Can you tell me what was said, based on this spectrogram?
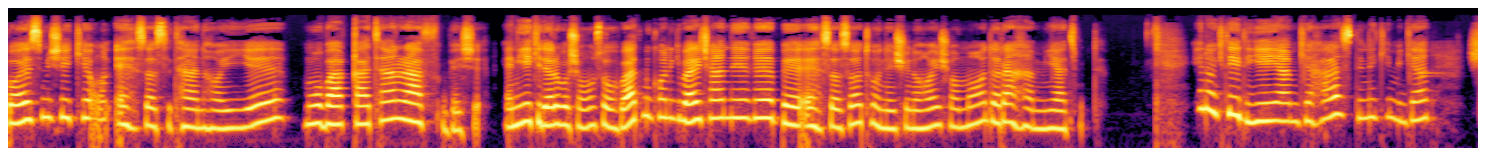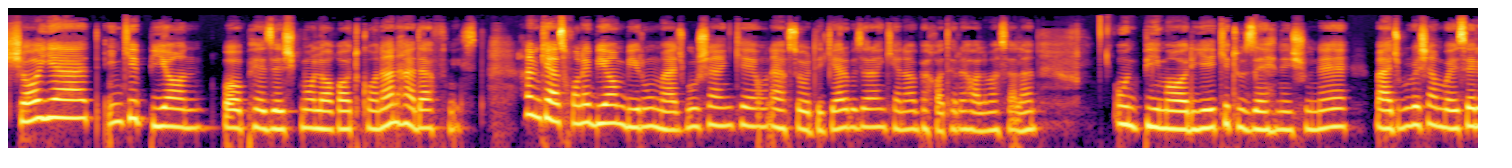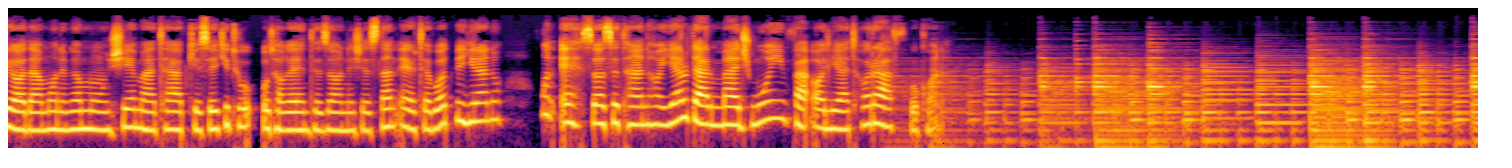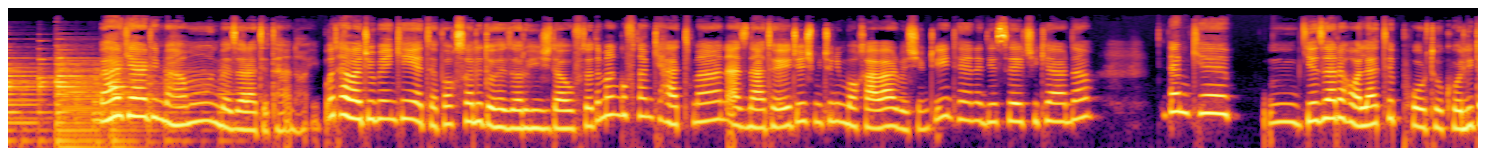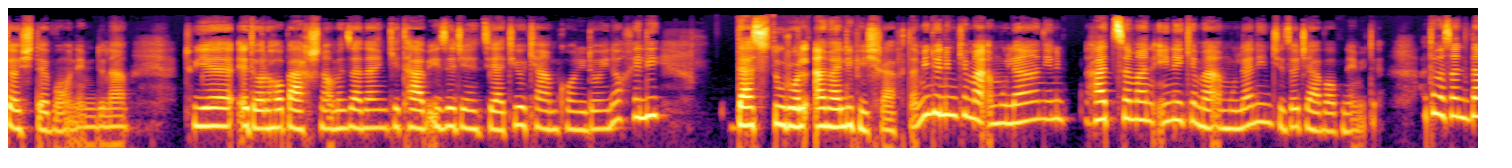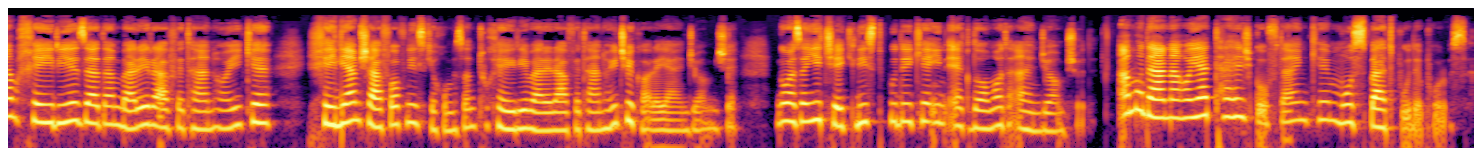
باعث میشه که اون احساس تنهایی موقتا رفع بشه. یعنی یکی داره با شما صحبت می‌کنه که برای چند دقیقه به احساسات و نشونه های شما داره اهمیت میده. یه نکته دیگه هم که هست اینه که میگن شاید اینکه بیان با پزشک ملاقات کنن هدف نیست. همین که از خونه بیان بیرون مجبور شن که اون افسردگی رو بذارن کنار به خاطر حال مثلا اون بیماریه که تو ذهنشونه مجبور بشن با یه سری آدما نمی‌دونم منشی مطب کسایی که تو اتاق انتظار نشستن ارتباط بگیرن و اون احساس تنهایی رو در مجموع این فعالیت ها رفع بکنن. برگردیم به همون وزارت تنهایی. با توجه به اینکه این اتفاق سال 2018 افتاده من گفتم که حتما از نتایجش می‌تونیم با خبر بشیم. توی اینترنت یه سرچی کردم دیدم که یه ذره حالت پروتکلی داشته و نمی‌دونم توی اداره ها بخشنامه زدن که تبعیض جنسیتی رو کم کنید و اینا. خیلی دستورالعملی پیش رفتن می‌دونیم که معمولا یعنی حدس من اینه که معمولا این چیزا جواب نمیده. حتی مثلا دیدم خیریه زدم برای رفع تنهایی که خیلی هم شفاف نیست که خب مثلا تو خیریه برای رفع تنهایی چه کاری انجام میشه. میگم مثلا یه چک لیست بوده که این اقدامات انجام شده. اما در نهایت تهش گفتن که مثبت بوده پروسه.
